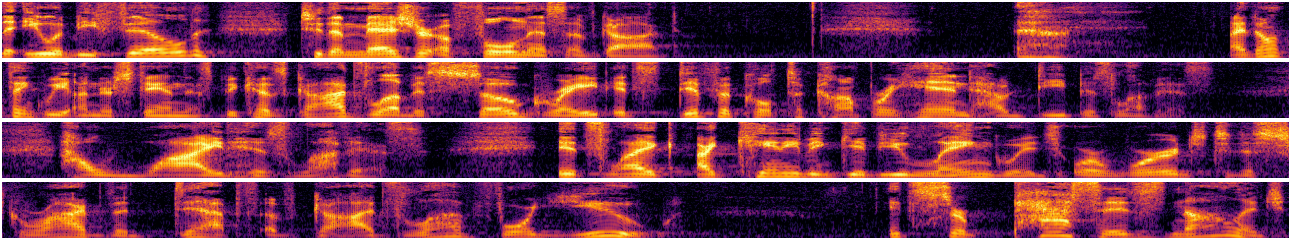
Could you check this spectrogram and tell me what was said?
that you would be filled to the measure of fullness of God I don't think we understand this because God's love is so great, it's difficult to comprehend how deep His love is, how wide His love is. It's like I can't even give you language or words to describe the depth of God's love for you. It surpasses knowledge,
